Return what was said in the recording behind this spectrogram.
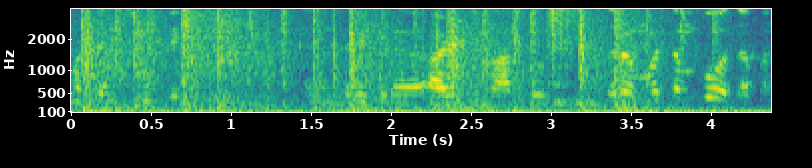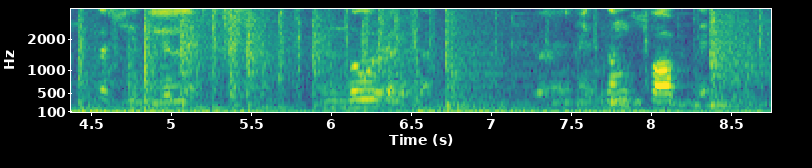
मटन सूप आहे. त्यानंतर इकडं आळणी भात तर मटन पोहत आपण पण कसं शिजलेलं आहे. तुम्ही बघू शकता. एकदम सॉफ्ट आहे.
